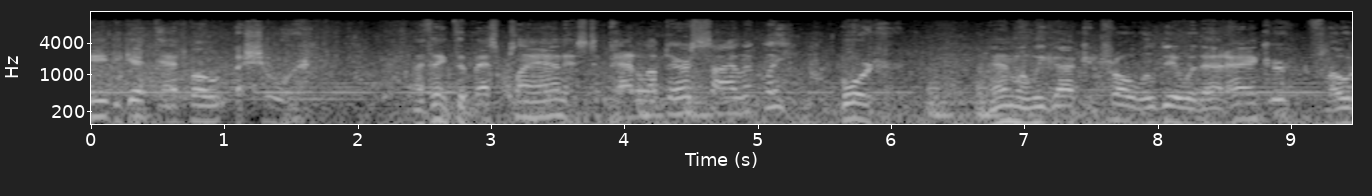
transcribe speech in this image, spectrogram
Need to get that boat ashore. I think the best plan is to paddle up there silently, board her. And when we got control, we'll deal with that anchor, float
